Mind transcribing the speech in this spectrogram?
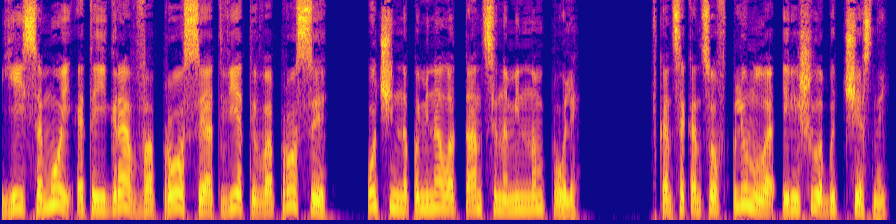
Ей самой эта игра в вопросы, ответы, вопросы очень напоминала танцы на минном поле. В конце концов плюнула и решила быть честной.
